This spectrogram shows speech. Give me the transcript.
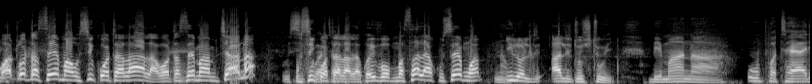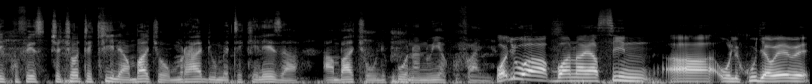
Watu watasema usiku watalala, watasema mchana Usiku usiku, watalala. Kwa hivyo masala ya kusemwa hilo alitushtui. Bimaana upo tayari kuface chochote kile ambacho mradi umetekeleza ambacho ulikuwa unanuia kufanya. Wajua bwana Yasin, uh, ulikuja wewe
